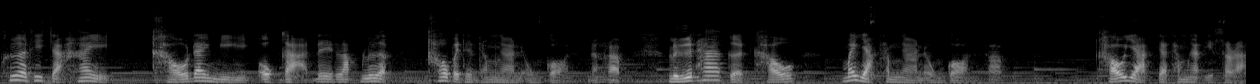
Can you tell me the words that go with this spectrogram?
เพื่อที่จะให้เขาได้มีโอกาสได้รับเลือกเข้าไปเทนทำงานในองค์กรนะครับ หรือถ้าเกิดเขาไม่อยากทำงานในองค์กร ครับ เขาอยากจะทำงานอิสระ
